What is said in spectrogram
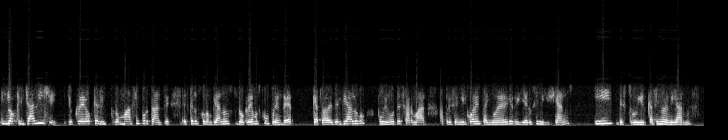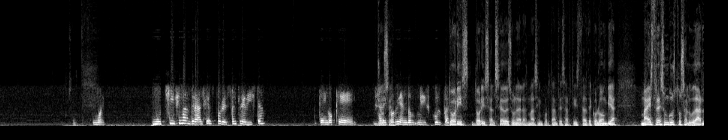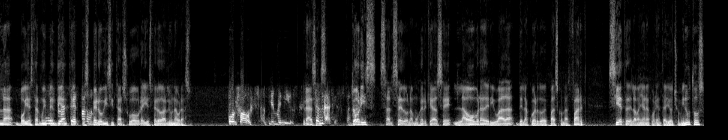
Lo que ya dije, yo creo que lo más importante es que los colombianos logremos comprender que a través del diálogo pudimos desarmar a 13.049 guerrilleros y milicianos y destruir casi 9.000 armas. Bueno, muchísimas gracias por esta entrevista. Tengo que Estoy corriendo, mi disculpa. Doris, Doris Salcedo es una de las más importantes artistas de Colombia. Maestra, es un gusto saludarla. Voy a estar muy pendiente. espero visitar su obra y espero darle un abrazo. Por favor, bienvenidos. Gracias. gracias. Doris Salcedo, la mujer que hace la obra derivada del acuerdo de paz con las FARC, 7 de la mañana, 48 minutos.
